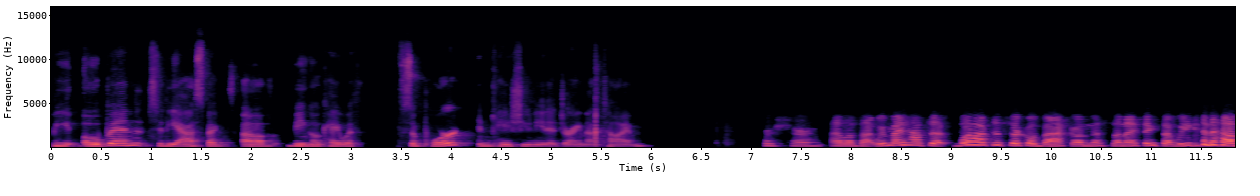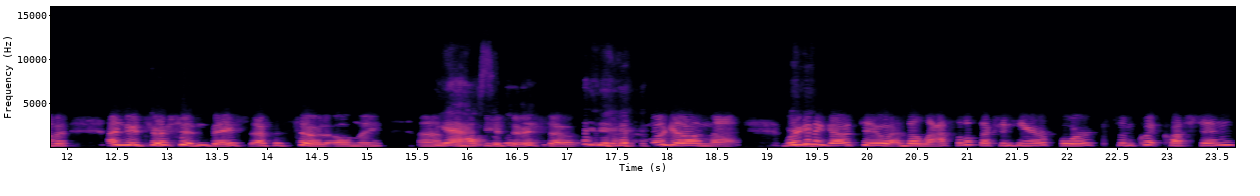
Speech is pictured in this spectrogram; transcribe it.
be open to the aspect of being okay with support in case you need it during that time. For sure. I love that. We might have to we'll have to circle back on this and I think that we can have a, a nutrition based episode only um, yeah, in the future. So we'll get on that. We're gonna go to the last little section here for some quick questions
